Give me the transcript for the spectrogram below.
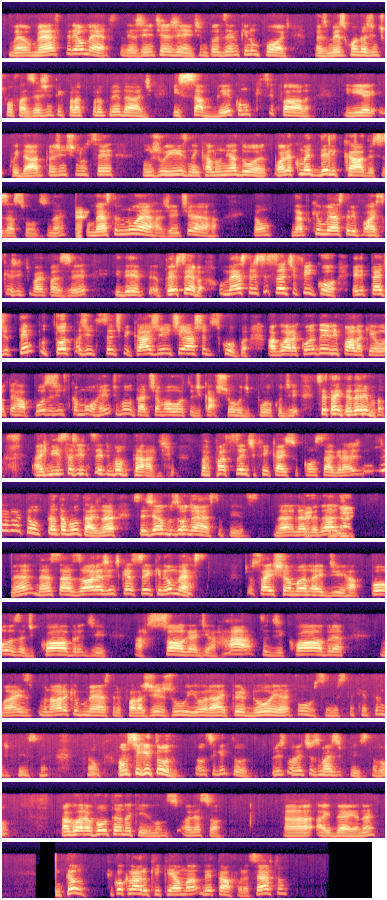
O mestre é o mestre, a gente é a gente. Não estou dizendo que não pode, mas mesmo quando a gente for fazer, a gente tem que falar com propriedade e saber como que se fala. E cuidado para a gente não ser um juiz, nem caluniador. Olha como é delicado esses assuntos, né? É. O mestre não erra, a gente erra. Então, não é porque o mestre faz que a gente vai fazer. E de... perceba, o mestre se santificou. Ele pede o tempo todo para a gente santificar, a gente acha desculpa. Agora, quando ele fala que é outro é raposa, a gente fica morrendo de vontade de chamar o outro de cachorro, de porco, de. Você está entendendo, irmão? Aí nisso a gente sente vontade. Mas para santificar isso, consagrar, já não é tão, tanta vontade, né? Sejamos honestos, filhos. Né? Não é, é verdade? verdade. Né? Nessas horas a gente quer ser que nem o mestre. Deixa eu sair chamando aí de raposa, de cobra, de a sogra, de rato, de cobra. Mas na hora que o mestre fala jejum e orar e perdoe, é, pô, Senhor, isso aqui é tão difícil, né? Então, vamos seguir tudo, vamos seguir tudo, principalmente os mais difíceis, tá bom? Agora, voltando aqui, irmãos, olha só a, a ideia, né? Então, ficou claro o que, que é uma metáfora, certo?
